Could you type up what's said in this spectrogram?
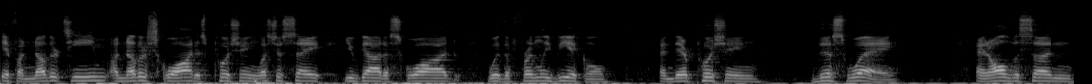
if another team, another squad is pushing, let's just say you've got a squad with a friendly vehicle and they're pushing this way, and all of a sudden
